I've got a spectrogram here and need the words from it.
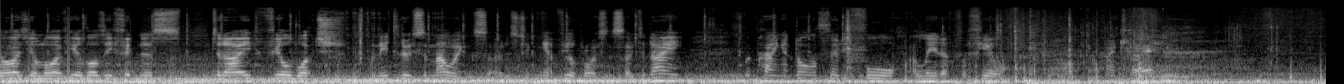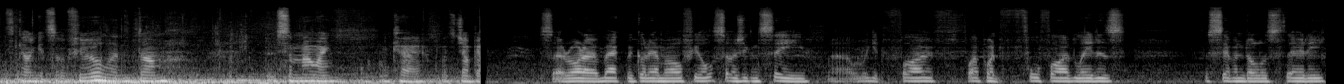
guys, you're live here with Aussie Fitness. Today, fuel watch. We need to do some mowing, so just checking out fuel prices. So today, we're paying $1.34 a litre for fuel. Okay. Let's go and get some fuel and um, do some mowing. Okay, let's jump out. So right over back, we've got our mower fuel. So as you can see, uh, we get five 5.45 litres for $7.30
